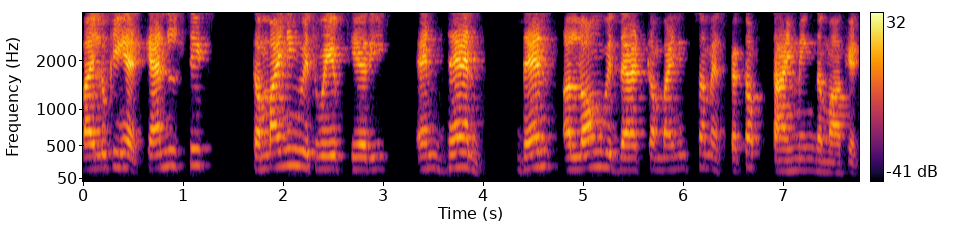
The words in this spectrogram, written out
by looking at candlesticks combining with wave theory and then then along with that combining some aspect of timing the market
